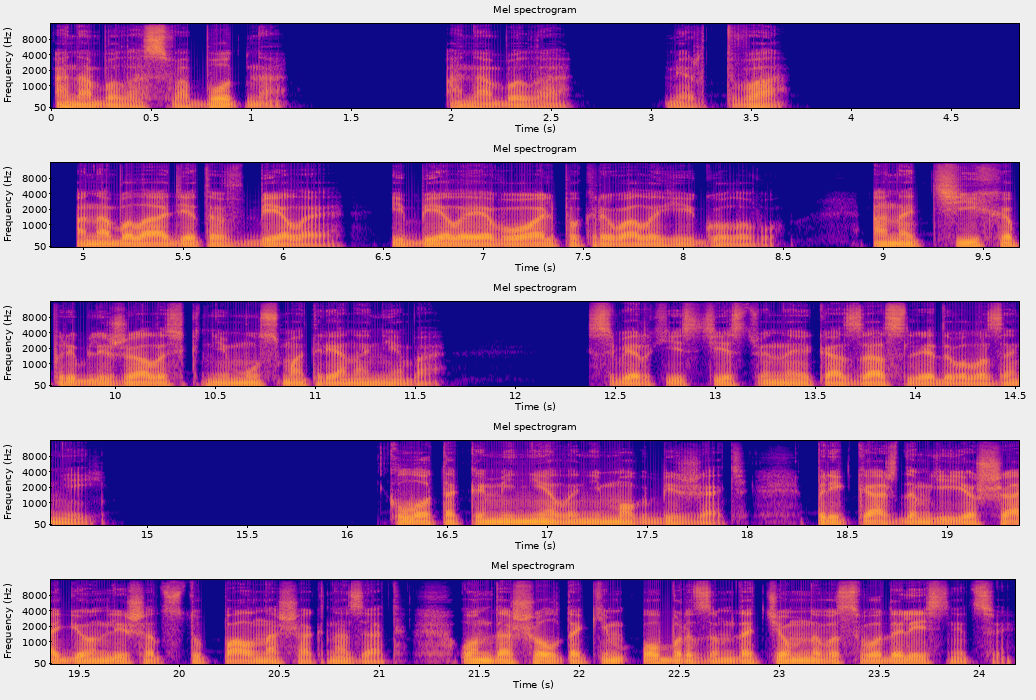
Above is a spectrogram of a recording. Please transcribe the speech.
Она была свободна. Она была мертва. Она была одета в белое, и белая вуаль покрывала ей голову. Она тихо приближалась к нему, смотря на небо. Сверхъестественная коза следовала за ней. Клод окаменел и не мог бежать. При каждом ее шаге он лишь отступал на шаг назад. Он дошел таким образом до темного свода лестницы.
